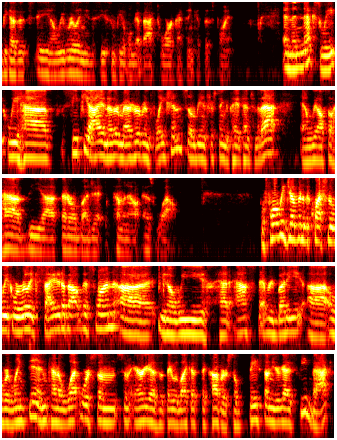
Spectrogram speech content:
because it's you know we really need to see some people get back to work. I think at this point. And then next week we have CPI, another measure of inflation. So it'll be interesting to pay attention to that. And we also have the uh, federal budget coming out as well. Before we jump into the question of the week, we're really excited about this one. Uh, you know, we had asked everybody uh, over LinkedIn kind of what were some some areas that they would like us to cover. So based on your guys' feedback,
